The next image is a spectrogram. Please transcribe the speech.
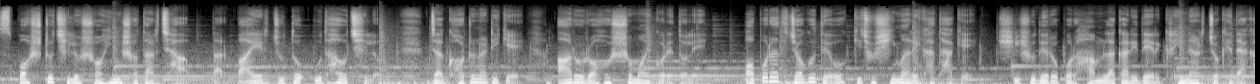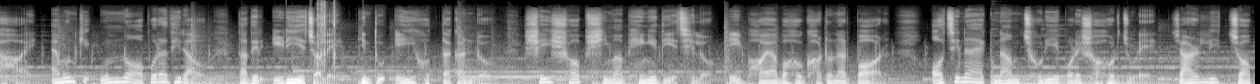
স্পষ্ট ছিল সহিংসতার ছাপ। তার পায়ের জুতো উধাও ছিল, যা ঘটনাটিকে আরও রহস্যময় করে তোলে। অপরাধ জগতেও কিছু সীমারেখা থাকে। শিশুদের ওপর হামলাকারীদের ঘৃণার চোখে দেখা হয়। এমনকি অন্য অপরাধীরাও তাদের এড়িয়ে চলে। কিন্তু এই হত্যাকাণ্ড সেই সব সীমা ভেঙে দিয়েছিল। এই ভয়াবহ ঘটনার পর অচেনা এক নাম ছড়িয়ে পড়ে শহর জুড়ে, চার্লি চপ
